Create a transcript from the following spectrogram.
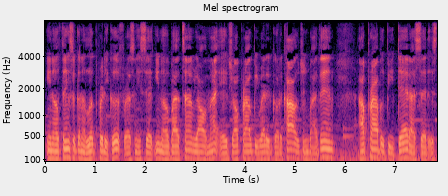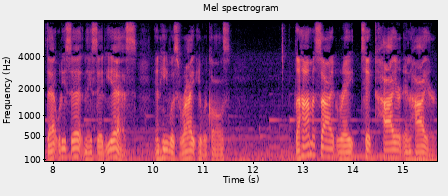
you know, things are going to look pretty good for us. And he said, You know, by the time y'all are my age, y'all probably be ready to go to college. And by then, I'll probably be dead. I said, Is that what he said? And they said, Yes. And he was right, he recalls. The homicide rate ticked higher and higher.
